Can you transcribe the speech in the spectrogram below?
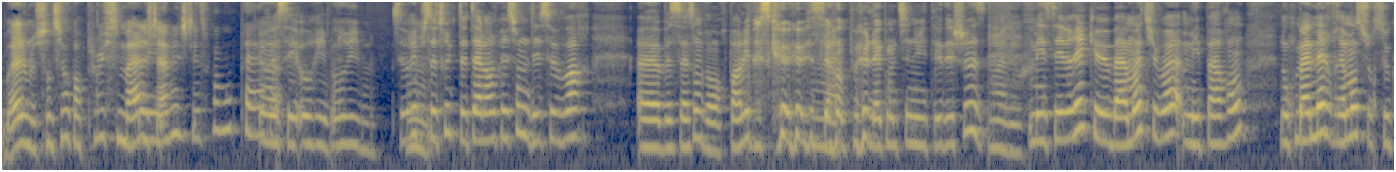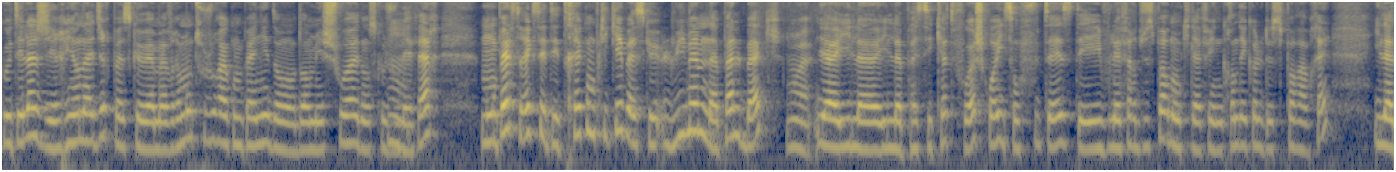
Bah là, je me sentais encore plus mal. Oui. Je disais, ah, mais je déçois mon père. Ouais, c'est horrible. horrible. C'est horrible Mm. ce truc de t'as l'impression de décevoir. Euh, bah, de toute façon, on va en reparler parce que c'est Ouais. un peu la continuité des choses. Ouais, de ouf. Mais c'est vrai que bah moi tu vois mes parents donc ma mère vraiment sur ce côté-là j'ai rien à dire parce qu'elle m'a vraiment toujours accompagnée dans, dans mes choix et dans ce que je Mm. voulais faire. Mon père c'est vrai que c'était très compliqué parce que lui-même n'a pas le bac. Ouais. Il a, il a, il l'a passé quatre fois je crois, il s'en foutait, c'était- il voulait faire du sport donc il a fait une grande école de sport après. Il a,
